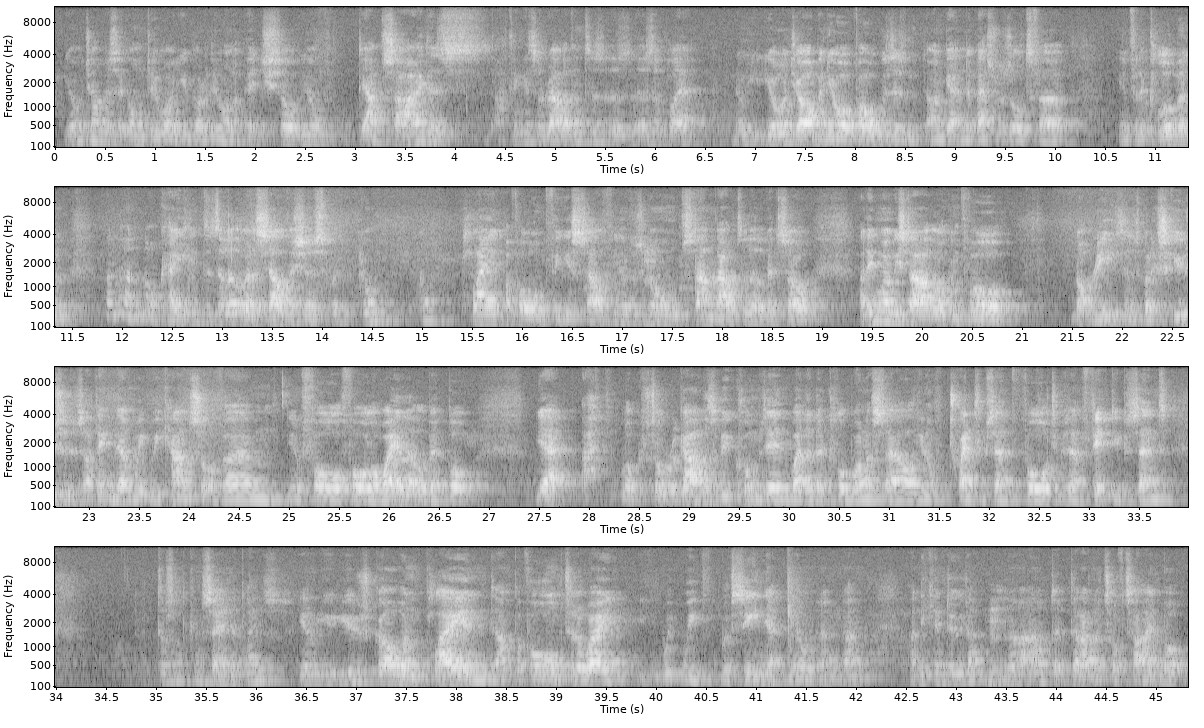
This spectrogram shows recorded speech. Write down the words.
your job is to go and do what you've got to do on the pitch. So you know, the outside is, I think, it's irrelevant as, as, as a player. You know, your job and your focus is on getting the best results for you know, for the club. And, and okay, there's a little bit of selfishness, but go go play and perform for yourself. You know, just go and stand out a little bit. So I think when we start looking for not reasons but excuses, I think then we, we can sort of um, you know fall fall away a little bit. But yeah, look, so regardless of who comes in, whether the club want to sell, you know, 20%, 40%, 50%, it doesn't concern the players. You know, you, you just go and play and, and perform to the way we, we've, we've seen you, you know, and, and, and you can do that. Mm. You know, I know that they're having a tough time, but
